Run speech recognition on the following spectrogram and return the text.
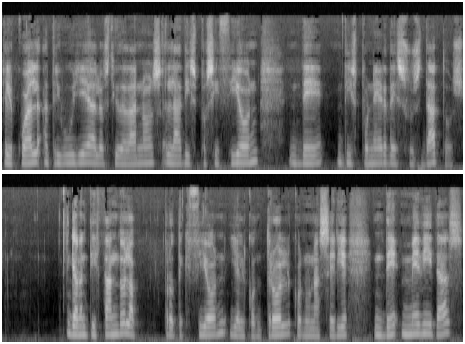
el cual atribuye a los ciudadanos la disposición de disponer de sus datos garantizando la protección y el control con una serie de medidas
